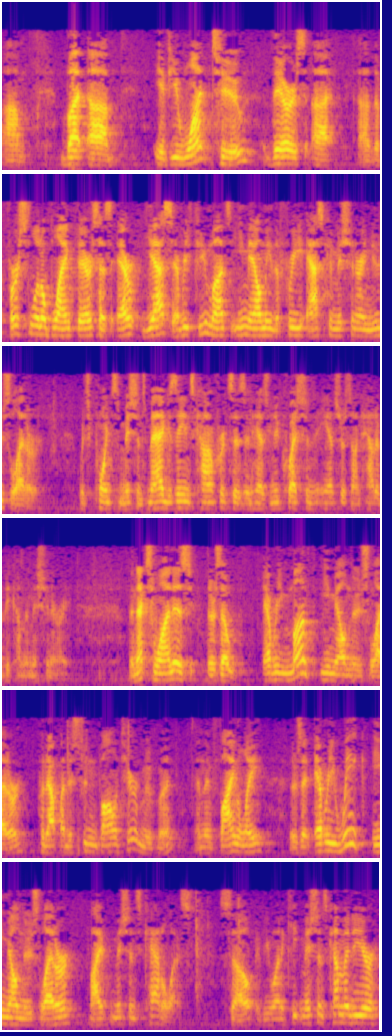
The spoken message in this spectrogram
Um, but uh, if you want to, there's uh, uh, the first little blank there says, er- yes, every few months, email me the free Ask a Missionary newsletter, which points to missions magazines, conferences, and has new questions and answers on how to become a missionary. The next one is there's a every month email newsletter put out by the Student Volunteer Movement. And then finally, there's an every week email newsletter by Missions Catalyst. So if you want to keep missions coming to your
